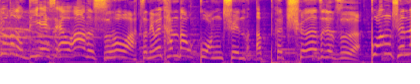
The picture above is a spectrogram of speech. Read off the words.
用那种 DSLR 的时候啊，真的会看到光圈 aperture 这个字。光圈呢，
